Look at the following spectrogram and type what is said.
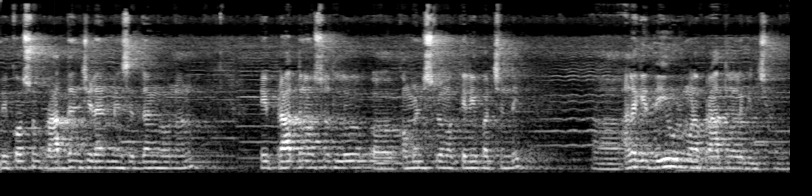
మీకోసం ప్రార్థన చేయడానికి నేను సిద్ధంగా ఉన్నాను. మీ ప్రార్థన అవసరాలు కామెంట్స్లో మాకు తెలియపరచండి. అలాగే దేవుడు మన ప్రార్థన లభించుకోవాలి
